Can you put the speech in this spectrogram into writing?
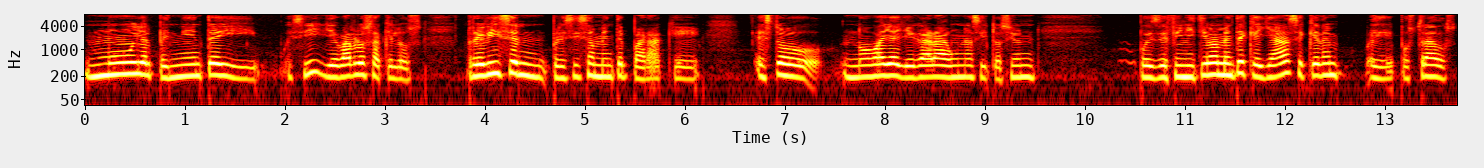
muy al pendiente y pues sí, llevarlos a que los revisen precisamente para que esto no vaya a llegar a una situación pues definitivamente que ya se queden eh, postrados.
